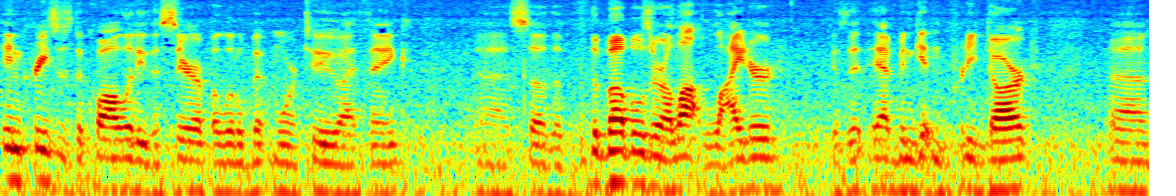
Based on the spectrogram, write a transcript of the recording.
increases the quality of the syrup a little bit more too, I think. Uh, so the, the bubbles are a lot lighter because it had been getting pretty dark. Uh,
